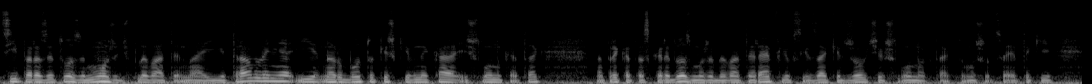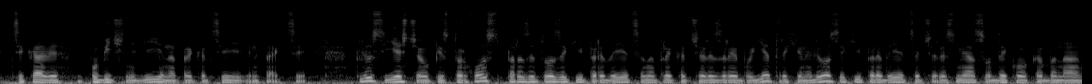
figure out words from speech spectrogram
ці паразитози можуть впливати на її травлення і на роботу кишківника і шлунка. Так, наприклад, аскаридоз може давати рефлюкс і закид жовчі в шлунок, так тому що це такі цікаві побічні дії, наприклад, цієї інфекції. Плюс є ще опісторхоз, паразитоз, який передається, наприклад, через рибу. Є трихінельоз, який передається через м'ясо дикого кабана.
